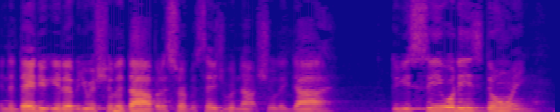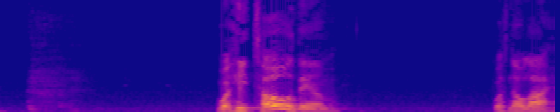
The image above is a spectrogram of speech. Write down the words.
In the day that you eat of it, you will surely die, but the serpent says you will not surely die. Do you see what he's doing? What he told them was no lie.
